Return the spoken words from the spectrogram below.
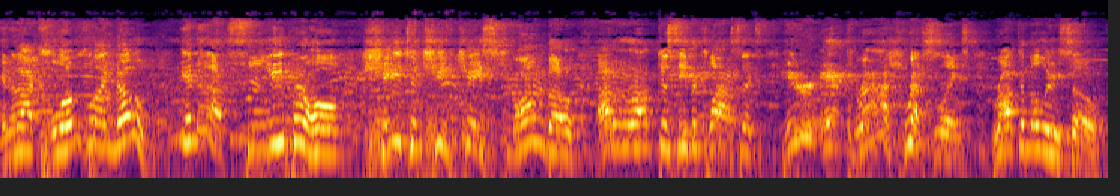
Into that clothesline, no. Into that sleeper hold. Shades of Chief Jay Strongbow. I love to see the classics here at Thrash Wrestling's Rockin' the Luso.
